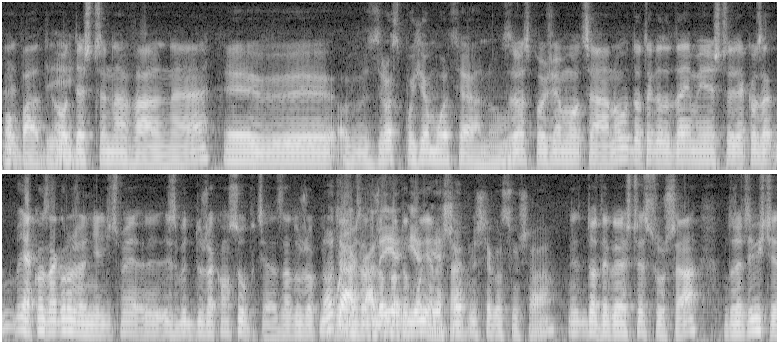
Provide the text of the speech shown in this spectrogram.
Opady. o deszcze nawalne, Y, y, wzrost poziomu oceanu. wzrost poziomu oceanu, do tego dodajemy jeszcze jako, za, jako zagrożenie, liczmy y, zbyt duża konsumpcja, za dużo No kupujemy, tak, za ale dużo je, je, produkujemy. jeszcze tak? oprócz tego susza. Do tego jeszcze susza. To rzeczywiście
